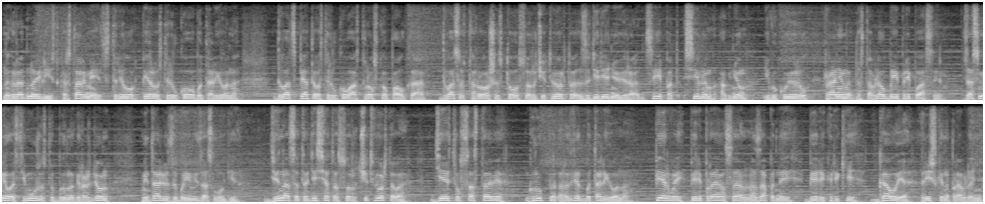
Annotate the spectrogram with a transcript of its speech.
наградной лист, красноармеец, стрелок 1-го стрелкового батальона 25-го стрелкового Островского полка 22-го 6-го 44-го за деревню Веранцы под сильным огнем эвакуировал раненых, доставлял боеприпасы. За смелость и мужество был награжден медалью за боевые заслуги. 12.10.44 действовал в составе группы разведбатальона Первый переправился на западный берег реки Гауя, рижское направление.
